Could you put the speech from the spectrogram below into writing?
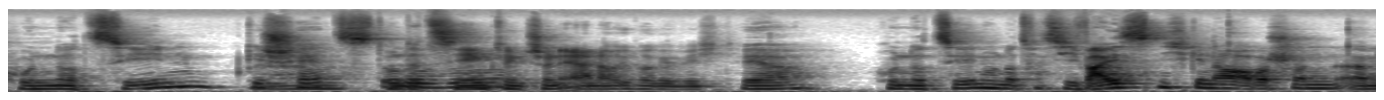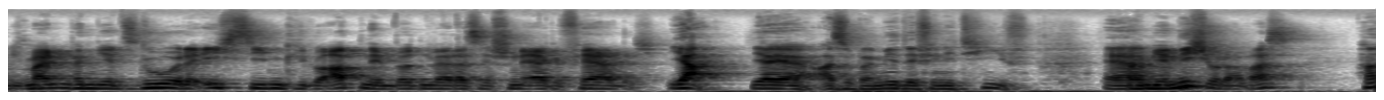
110 geschätzt ja, 110 oder so. 110 klingt schon eher nach Übergewicht. Ja. 110, 120, ich weiß es nicht genau, aber schon. Ähm, ich meine, wenn jetzt du oder ich 7 Kilo abnehmen würden, wäre das ja schon eher gefährlich. Ja, ja, ja, also bei mir definitiv. Ähm, bei mir nicht, oder was? Hä?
